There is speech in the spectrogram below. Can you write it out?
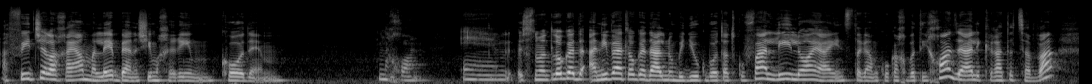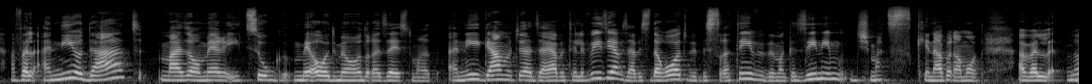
הפיד שלך היה מלא באנשים אחרים קודם. נכון. אמ, זאת אומרת, לא גד... אני ואת לא גדלנו בדיוק באותה תקופה, לי לא היה אינסטגרם כל כך בתיכון, זה היה לקראת הצבא, אבל אני יודעת מה זה אומר ייצוג מאוד מאוד רזה, זאת אומרת, אני גם, את יודעת, זה היה בטלוויזיה, וזה היה בסדרות ובסרטים ובמגזינים, נשמעת זקנה ברמות, אבל לא,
